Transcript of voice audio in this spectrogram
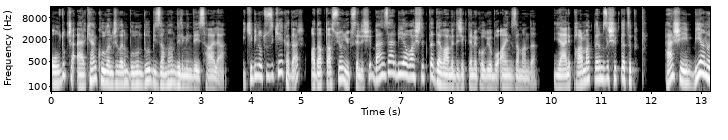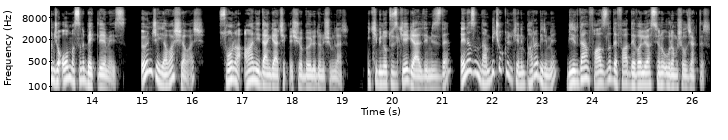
oldukça erken kullanıcıların bulunduğu bir zaman dilimindeyiz hala. 2032'ye kadar adaptasyon yükselişi benzer bir yavaşlıkta devam edecek demek oluyor bu aynı zamanda. Yani parmaklarımızı şıklatıp her şeyin bir an önce olmasını bekleyemeyiz. Önce yavaş yavaş, sonra aniden gerçekleşiyor böyle dönüşümler. 2032'ye geldiğimizde en azından birçok ülkenin para birimi birden fazla defa devalüasyona uğramış olacaktır.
